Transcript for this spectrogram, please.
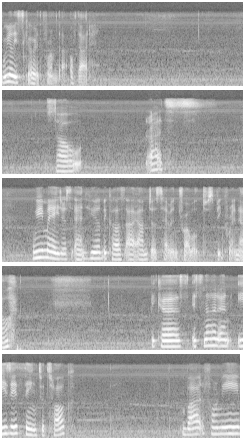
really scared from that of that so that's we may just end here because I am just having trouble to speak right now. because it's not an easy thing to talk but for me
